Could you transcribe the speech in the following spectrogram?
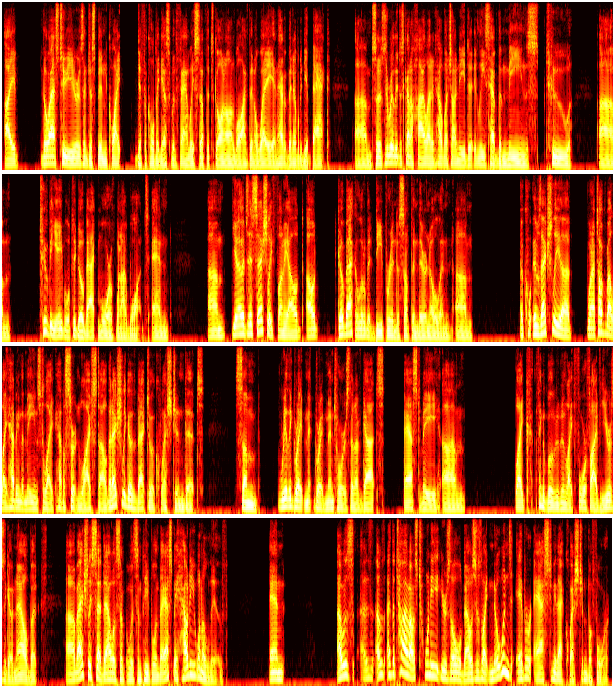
I the last two years have just been quite difficult, I guess, with family stuff that's gone on while I've been away and haven't been able to get back. Um, so it's really just kind of highlighted how much I need to at least have the means to, um, to be able to go back more of when I want. And, um, you know, it's, it's actually funny. I'll, I'll go back a little bit deeper into something there, Nolan. Um, it was actually a, uh, when I talk about like having the means to like have a certain lifestyle, that actually goes back to a question that some really great, great mentors that I've got asked me, um, like I think it would have been like four or five years ago now, but um, I actually sat down with some with some people and they asked me, "How do you want to live?" And I was, I was, at the time I was 28 years old. I was just like, no one's ever asked me that question before.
